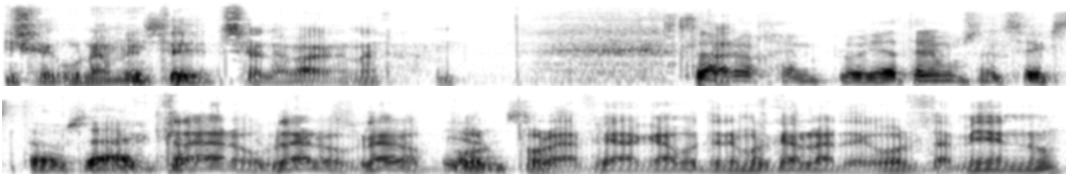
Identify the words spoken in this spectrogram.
Y seguramente se la va a ganar. Claro ejemplo, ya tenemos el sexto. O sea, claro, claro, claro. Por, por al fin y al cabo tenemos que hablar de golf también, ¿no?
